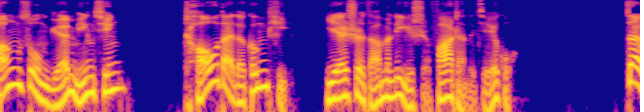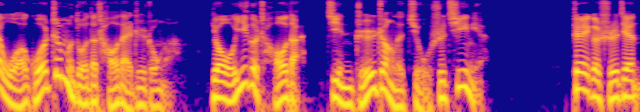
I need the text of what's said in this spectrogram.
唐宋元明清，朝代的更替也是咱们历史发展的结果。在我国这么多的朝代之中啊，有一个朝代仅执政了九十七年，这个时间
